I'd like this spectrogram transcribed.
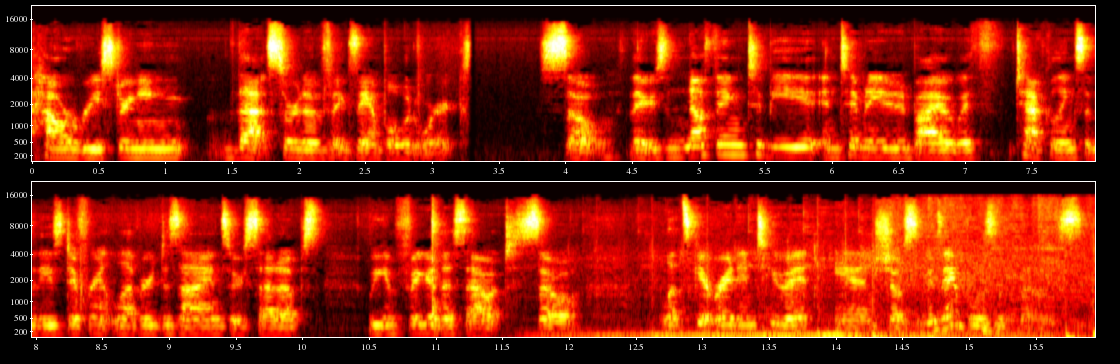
how restringing that sort of example would work. So there's nothing to be intimidated by with tackling some of these different lever designs or setups. We can figure this out. So let's get right into it and show some examples of those.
